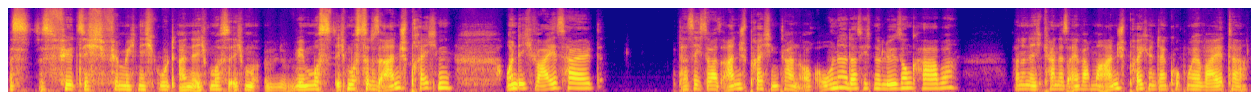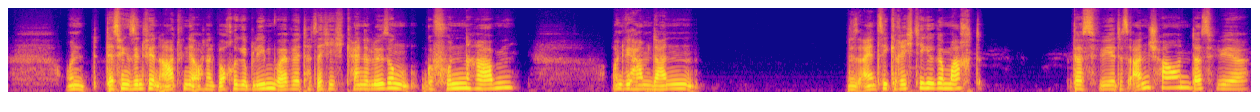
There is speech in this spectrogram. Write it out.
das, das fühlt sich für mich nicht gut an. Ich muss, ich, wir muss, ich musste das ansprechen und ich weiß halt, dass ich sowas ansprechen kann, auch ohne, dass ich eine Lösung habe, sondern ich kann das einfach mal ansprechen und dann gucken wir weiter. Und deswegen sind wir in Artwin ja auch eine Woche geblieben, weil wir tatsächlich keine Lösung gefunden haben. Und wir haben dann das einzig Richtige gemacht, dass wir das anschauen, dass wir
